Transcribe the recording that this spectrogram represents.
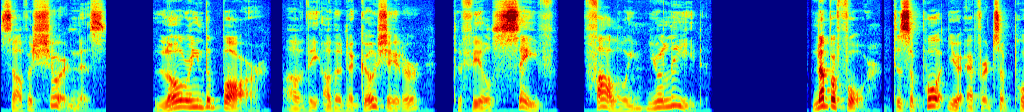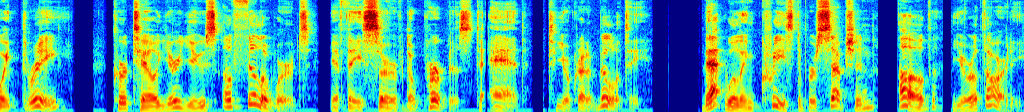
self assuredness, lowering the bar of the other negotiator to feel safe following your lead. Number four, to support your efforts of point three, curtail your use of filler words if they serve no purpose to add to your credibility. That will increase the perception of your authority.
